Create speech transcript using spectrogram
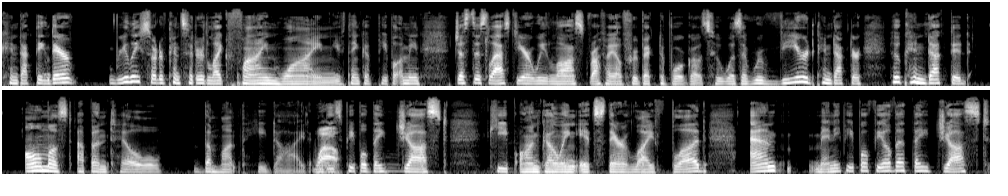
conducting. They're really sort of considered like fine wine. You think of people, I mean, just this last year we lost Rafael Frühbeck de Burgos, who was a revered conductor who conducted almost up until the month he died. And Wow. these people, they mm. just keep on going. It's their lifeblood. And many people feel that they just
